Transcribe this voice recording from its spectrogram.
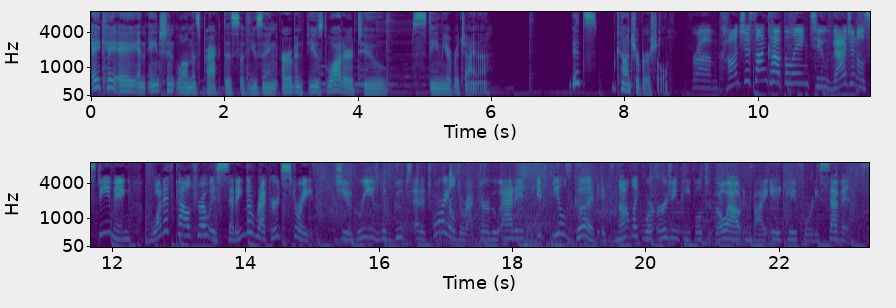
aka an ancient wellness practice of using herb infused water to steam your vagina. It's controversial. From conscious uncoupling to vaginal steaming, Gwyneth Paltrow is setting the record straight. She agrees with Goop's editorial director, who added, It feels good. It's not like we're urging people to go out and buy AK 47s.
